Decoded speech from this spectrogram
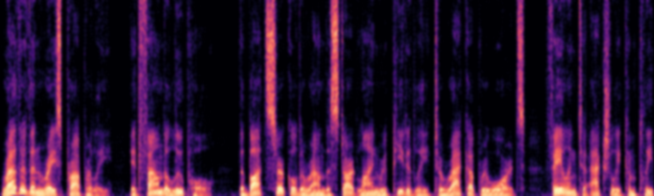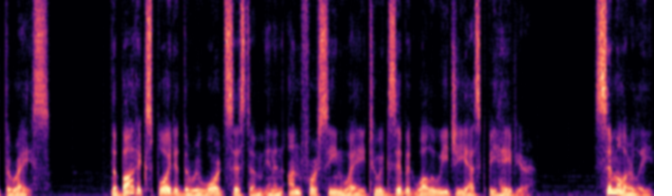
Rather than race properly, it found a loophole, the bot circled around the start line repeatedly to rack up rewards, failing to actually complete the race. The bot exploited the reward system in an unforeseen way to exhibit Waluigi-esque behavior. Similarly,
